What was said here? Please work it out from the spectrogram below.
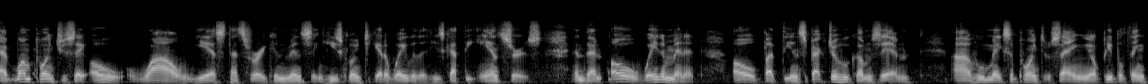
at one point you say, "Oh, wow, yes, that's very convincing. He's going to get away with it. He's got the answers." And then, "Oh, wait a minute. Oh, but the inspector who comes in, uh, who makes a point of saying, you know, people think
